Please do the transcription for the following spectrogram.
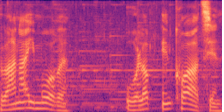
Quana Imore. Urlaub in Kroatien.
